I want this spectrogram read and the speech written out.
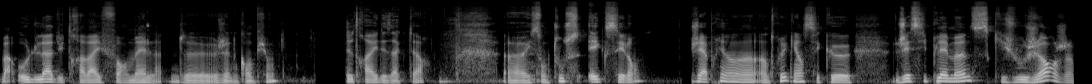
bah, au-delà du travail formel de Jeanne Campion, c'est le travail des acteurs. ils sont tous excellents. J'ai appris un, truc, hein, c'est que Jesse Plemons, qui joue George,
